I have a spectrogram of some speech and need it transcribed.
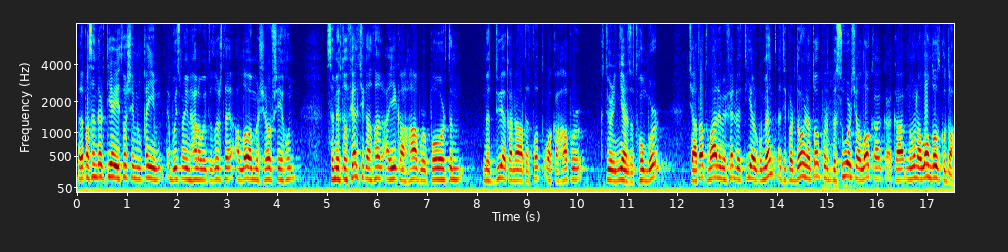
Edhe pas ndër të tjera i thoshte Ibn Qayyim Ebu Ismail Harawit thoshte Allahu e mëshiroftë shehun se me këto fjalë që ka thënë ai ka hapur portën me dy kanate thot u ka hapur këtyre njerëzve të humbur, që ata të marrin me fjalët e tij argument e t'i përdorin ato për të besuar që Allah ka ka, ka domthonë Allah ndodh kudo.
